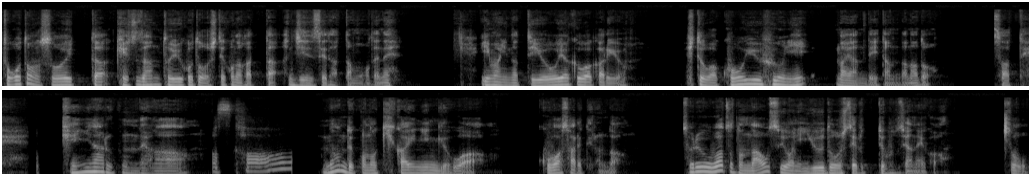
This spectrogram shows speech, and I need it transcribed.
とことんそういった決断ということをしてこなかった人生だったものでね。今になってようやくわかるよ。人はこういう風に悩んでいたんだなど。さて、気になるんだよな。ますか？なんでこの機械人形は壊されてるんだ？それをわざと直すように誘導してるってことじゃねえか。そう。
